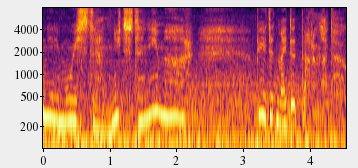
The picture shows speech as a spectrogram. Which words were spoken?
Nie die mooiste, nuutste nie, maar Piet het my dit darm laat hou.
